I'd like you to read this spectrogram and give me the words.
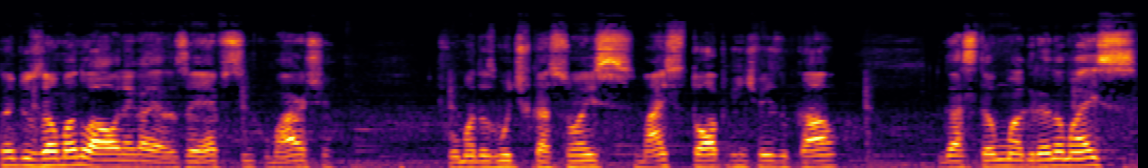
câmbiozão manual, né, galera? ZF 5 marcha. Foi uma das modificações mais top que a gente fez no carro. Gastamos uma grana, mas,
